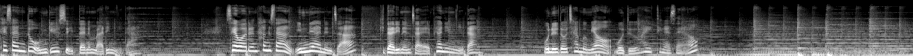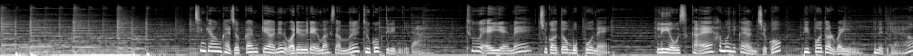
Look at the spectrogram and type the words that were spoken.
태산도 옮길 수 있다는 말입니다. 세월은 항상 인내하는 자, 기다리는 자의 편입니다. 오늘도 참으며 모두 화이팅 하세요. 친경 가족과 함께 하는 월요일의 음악 선물 두 곡 드립니다. 2AM의 죽어도 못 보내 리 오스카의 하모니카 연주곡 Before the Rain 보내드려요.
